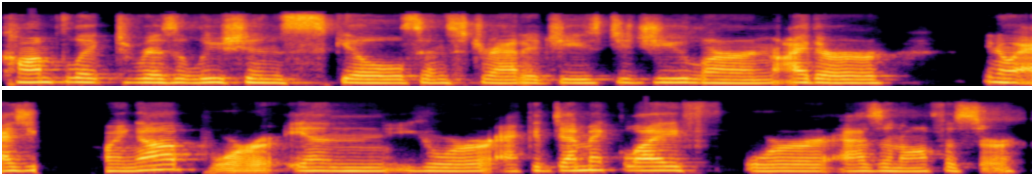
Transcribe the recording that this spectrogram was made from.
conflict resolution skills and strategies did you learn either you know as you growing up or in your academic life or as an officer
